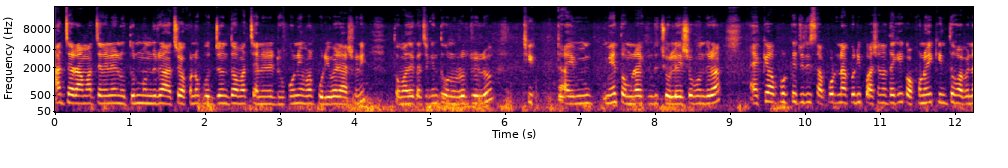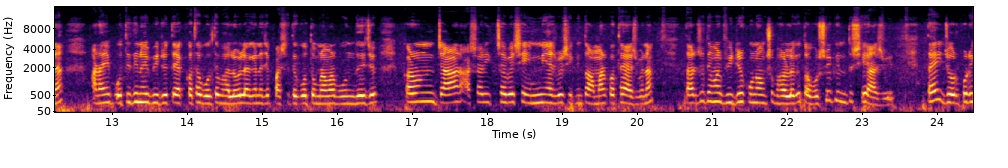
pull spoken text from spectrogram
আর যারা আমার চ্যানেলে নতুন বন্ধুরা আছে এখনও পর্যন্ত আমার চ্যানেলে ঢুকুনি, আমার পরিবারে আসুনি, তোমাদের কাছে কিন্তু অনুরোধ রইল, ঠিক টাইমে তোমরা কিন্তু চলে এসো বন্ধুরা। একে অপরকে যদি সাপোর্ট না করি, পাশে না থাকি কখনোই কিন্তু হবে না। আর আমি প্রতিদিন ওই ভিডিওতে এক কথা বলতে ভালোও লাগে না যে, পাশে থেকেও তোমরা আমার বন্ধু হয়েছো। কারণ যার আসার ইচ্ছা হবে, সে এমনি আসবে, সে কিন্তু আমার কথায় আসবে না। তার যদি আমার ভিডিওর কোনো অংশ ভালো লাগে, তো অবশ্যই কিন্তু সে আসবে। তাই জোর করে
